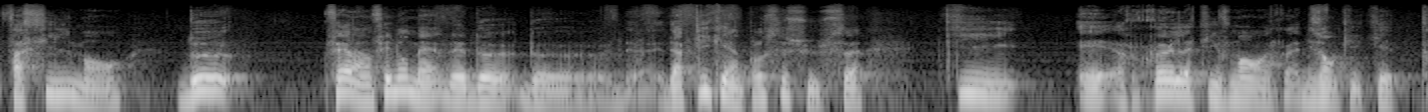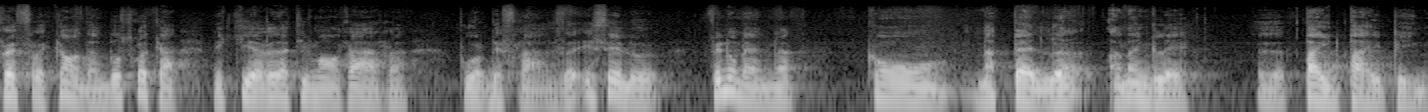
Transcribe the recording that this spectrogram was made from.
facilement de faire un phénomène, d'appliquer un processus qui est relativement, disons, qui, est très fréquent dans d'autres cas, mais qui est relativement rare pour des phrases. Et c'est le phénomène qu'on appelle en anglais euh, Pied Piping.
